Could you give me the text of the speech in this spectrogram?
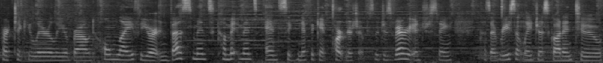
particularly around home life, your investments, commitments, and significant partnerships, which is very interesting because I recently just got into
